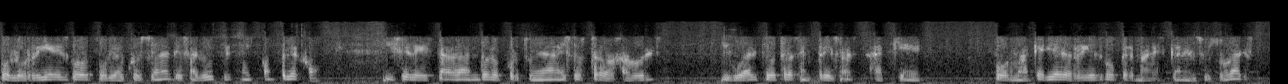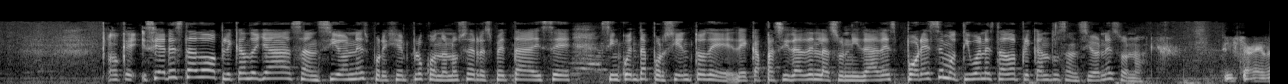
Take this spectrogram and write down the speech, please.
por los riesgos, por las cuestiones de salud, es muy complejo y se le está dando la oportunidad a estos trabajadores, igual que otras empresas, a que por materia de riesgo permanezcan en sus hogares. Ok, ¿se han estado aplicando ya sanciones, por ejemplo, cuando no se respeta ese 50% de, de capacidad en las unidades? ¿Por ese motivo han estado aplicando sanciones o no? Sí, se han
